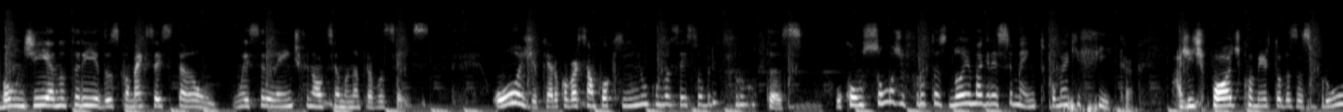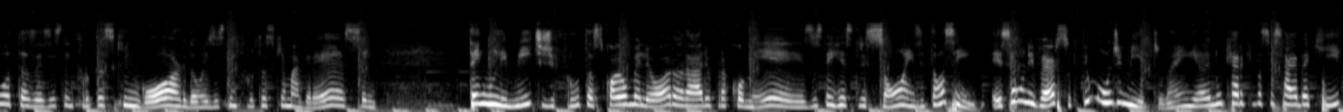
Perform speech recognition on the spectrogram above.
Bom dia, nutridos! Como é que vocês estão? Um excelente final de semana para vocês. Hoje eu quero conversar um pouquinho com vocês sobre frutas. O consumo de frutas no emagrecimento, como é que fica? A gente pode comer todas as frutas, existem frutas que engordam, existem frutas que emagrecem. Tem um limite de frutas, qual é o melhor horário para comer? Existem restrições. Então, assim, esse é um universo que tem um monte de mito, né? E eu não quero que você saia daqui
